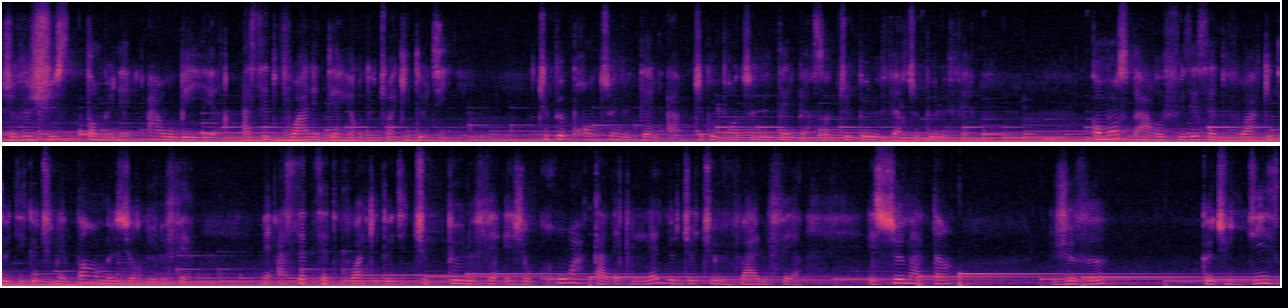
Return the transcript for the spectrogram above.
Je veux juste t'emmener à obéir à cette voix à l'intérieur de toi qui te dit, tu peux prendre soin de telle âme, tu peux prendre soin de telle personne, tu peux le faire, tu peux le faire. Commence par refuser cette voix qui te dit que tu n'es pas en mesure de le faire. Mais accepte cette voix qui te dit tu peux le faire. Et je crois qu'avec l'aide de Dieu, tu vas le faire. Et ce matin, je veux que tu dises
